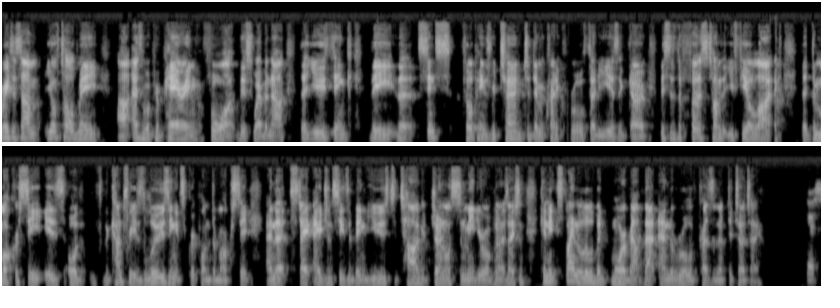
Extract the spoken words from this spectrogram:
Marites, um, you've told me uh, as we we're preparing for this webinar that you think the, the since Philippines returned to democratic rule 30 years ago. This is the first time that you feel like that democracy is, or the country is losing its grip on democracy, and that state agencies are being used to target journalists and media organizations. Can you explain a little bit more about that and the rule of President Duterte? Yes.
